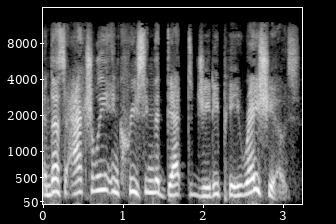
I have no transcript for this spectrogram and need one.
and thus actually increasing the debt to GDP ratios.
